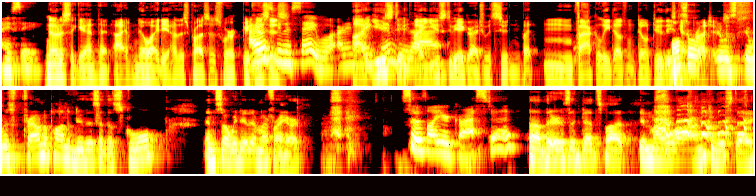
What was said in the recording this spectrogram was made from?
I see. Notice again that I have no idea how this process worked because I was going to say, well, I didn't. I used to him be do I used to be a graduate student, but mm, faculty doesn't don't do these also, kind of projects. it was it was frowned upon to do this at the school, and so we did it in my front yard. So is all your grass dead? Uh, there is a dead spot in my lawn to this day.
